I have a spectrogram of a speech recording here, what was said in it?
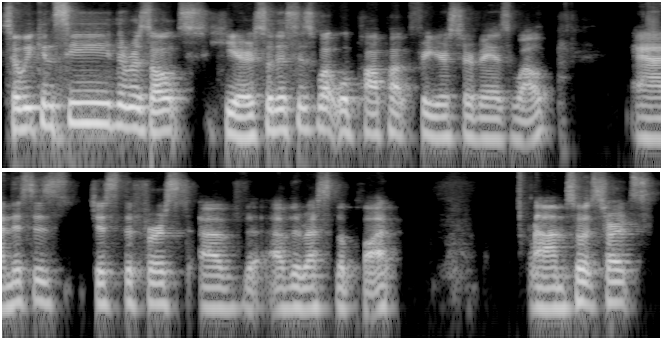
so we can see the results here so this is what will pop up for your survey as well and this is just the first of the of the rest of the plot um, so it starts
